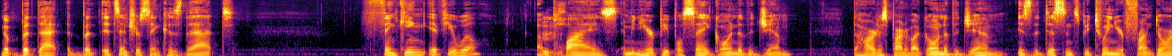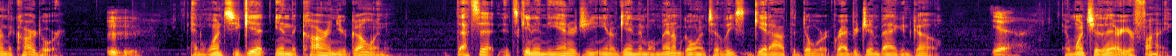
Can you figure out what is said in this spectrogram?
no, but that, but it's interesting because that thinking, if you will. Applies. I mean, you hear people say going to the gym. The hardest part about going to the gym is the distance between your front door and the car door. Mm-hmm. And once you get in the car and you're going, that's it. It's getting the energy, you know, getting the momentum going to at least get out the door, grab your gym bag, and go. Yeah. And once you're there, you're fine.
